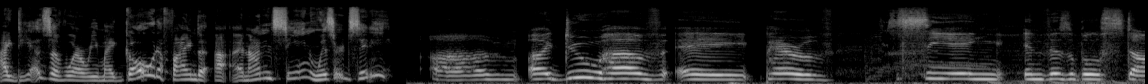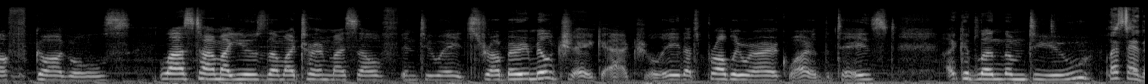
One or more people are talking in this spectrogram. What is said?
ideas of where we might go to find a, a- an unseen wizard city? Um, I do have a pair of seeing invisible stuff goggles. Last time I used them, I turned myself into a strawberry milkshake, actually. That's probably where I acquired the taste. I could lend them to you. Listen,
